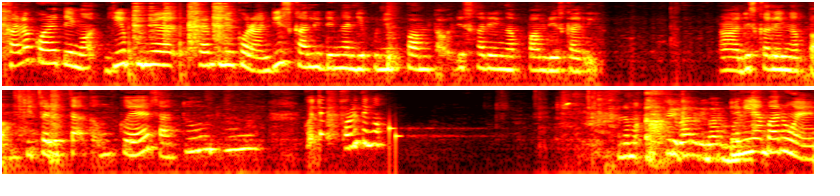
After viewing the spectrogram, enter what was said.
Kalau korang tengok, dia punya sampling korang, dia sekali dengan dia punya pump tau. Dia sekali dengan pump dia sekali. Ah, dia sekali dengan pump. Kita letak kat muka eh. Satu, dua. Kau tengok, korang tengok. Alamak. Itu dia baru, dia baru. Yang ni yang baru eh.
